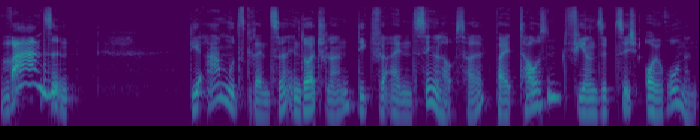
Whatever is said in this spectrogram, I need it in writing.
Wahnsinn! Die Armutsgrenze in Deutschland liegt für einen Singlehaushalt bei 1074 Euronen.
